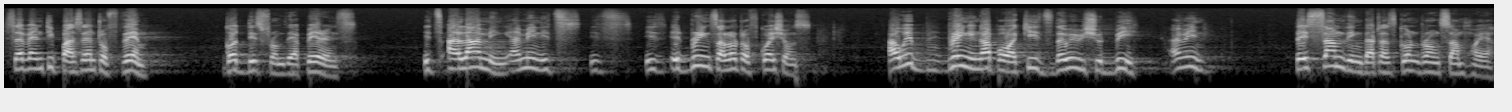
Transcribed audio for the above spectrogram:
70% of them got this from their parents. It's alarming. I mean, it's, it's, it's, it brings a lot of questions. Are we bringing up our kids the way we should be? I mean, there's something that has gone wrong somewhere.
